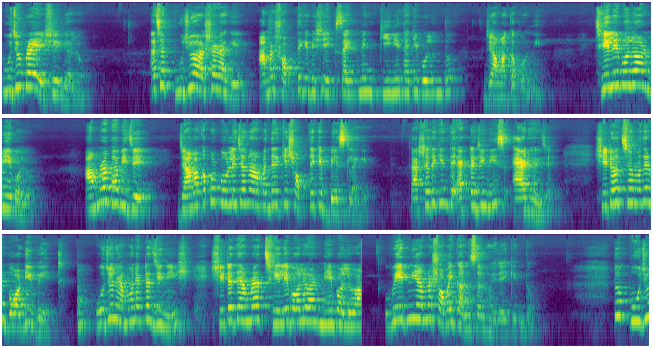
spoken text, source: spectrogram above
পুজো প্রায় এসেই গেল। আচ্ছা পুজো আসার আগে আমরা সব থেকে বেশি এক্সাইটমেন্ট কী নিয়ে থাকি বলুন তো? জামা কাপড় নিয়ে। ছেলে বলো আর মেয়ে বলো, আমরা ভাবি যে জামা কাপড় পরলে যেন আমাদেরকে সব থেকে বেস্ট লাগে। তার সাথে কিন্তু একটা জিনিস অ্যাড হয়ে যায়, সেটা হচ্ছে আমাদের বডি ওয়েট ওজন এমন একটা জিনিস, সেটাতে আমরা ছেলে বলো আর মেয়ে বলো ওয়েট নিয়ে আমরা সবাই কনসার্ন হয়ে যাই কিন্তু। তো পুজো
